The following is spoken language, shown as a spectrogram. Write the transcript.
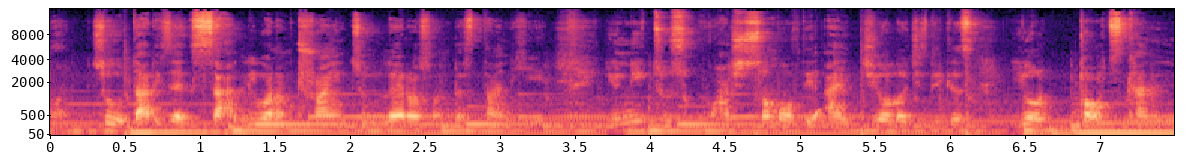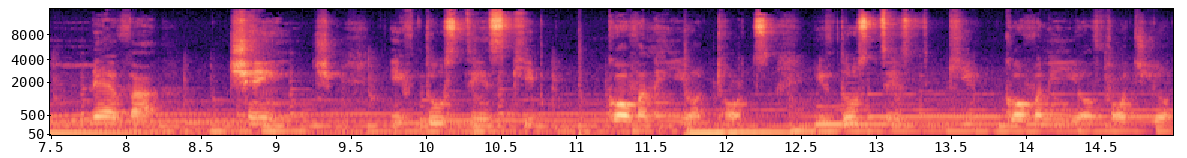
one. So that is exactly what i'm trying to let us understand here. You need to squash some of the ideologies because your thoughts can never change if those things keep governing your thoughts. If those things keep governing your thoughts, your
